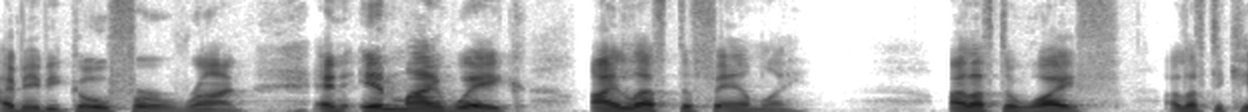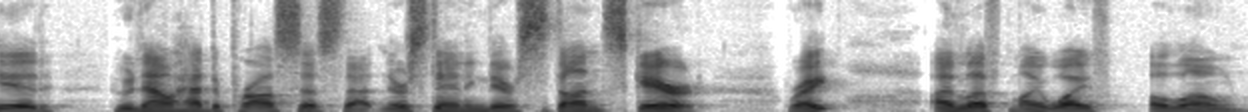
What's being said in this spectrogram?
I'd maybe go for a run. And in my wake, I left the family. I left a wife. I left a kid who now had to process that. And they're standing there stunned, scared, right? I left my wife alone.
